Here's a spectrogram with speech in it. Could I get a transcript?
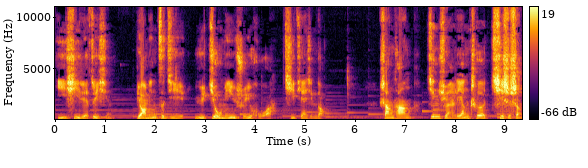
一系列罪行，表明自己欲救民于水火，替天行道。商汤精选良车七十乘，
